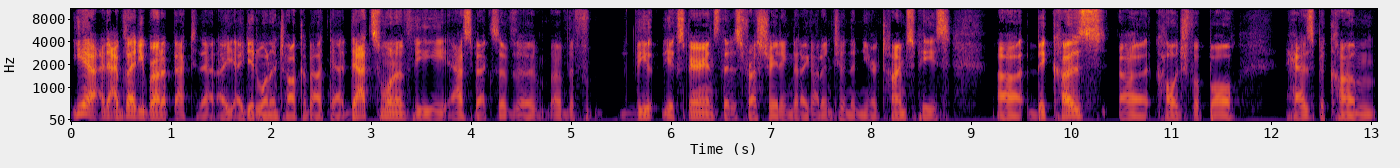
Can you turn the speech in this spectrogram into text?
Yeah, I'm glad you brought it back to that. I, I, did want to talk about that. That's one of the aspects of the of the the, the experience that is frustrating that I got into in the New York Times piece, uh, because uh, college football has become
